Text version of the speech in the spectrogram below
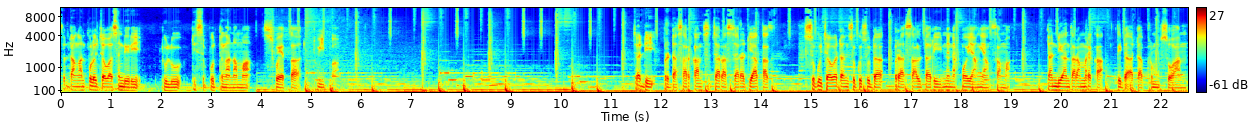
Sedangkan Pulau Jawa sendiri dulu disebut dengan nama Sweta Dwipa. Jadi, berdasarkan secara-secara di atas, suku Jawa dan suku Sunda berasal dari nenek moyang yang sama, dan di antara mereka tidak ada permusuhan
